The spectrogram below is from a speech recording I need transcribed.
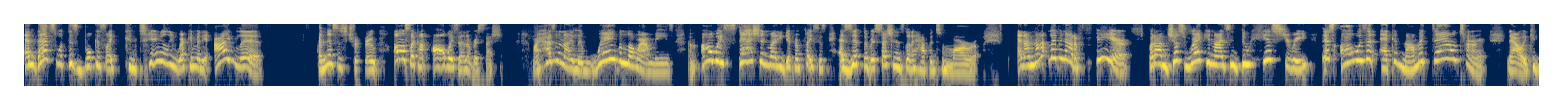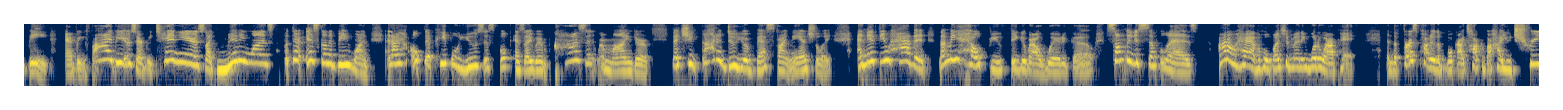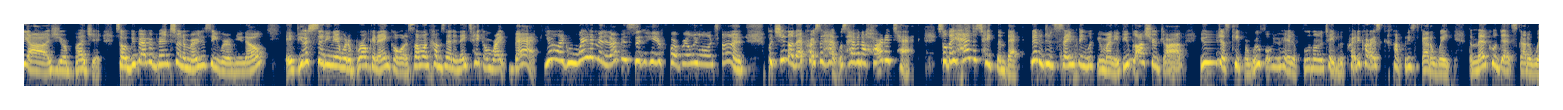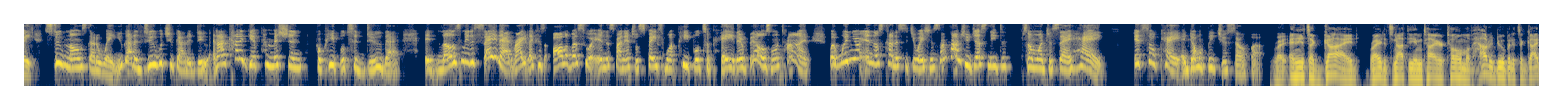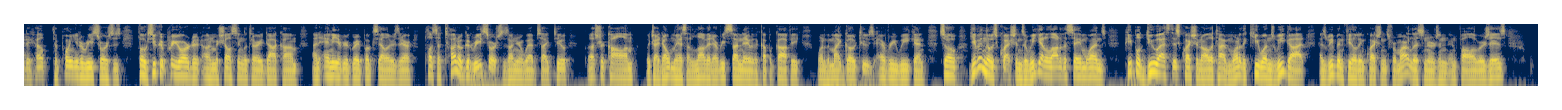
And that's what this book is like continually recommending. I live, and this is true, almost like I'm always in a recession. My husband and I live way below our means. I'm always stashing money different places as if the recession is going to happen tomorrow. And I'm not living out of fear, but I'm just recognizing through history, there's always an economic downturn. Now, it could be every five years, every 10 years, like many ones, but there is going to be one. And I hope that people use this book as a constant reminder that you got to do your best financially. And if you haven't, let me help you figure out where to go. Something as simple as, I don't have a whole bunch of money. What do I pay? In the first part of the book, I talk about how you triage your budget. So if you've ever been to an emergency room, you know, if you're sitting there with a broken ankle and someone comes in and they take them right back, you're like, wait a minute, I've been sitting here for a really long time. But you know, that person had, was having a heart attack. So they had to take them back. You got to do the same thing with your money. If you've lost your job, you just keep a roof over your head and food on the table. The credit cards companies got to wait. The medical debt's got to wait. Student loans got to wait. You got to do what you got to do. And I kind of give permission for people to do that. It loads me to say that, right? Like, because all of us who are in this financial space want people to pay their bills on time. But when you're in those kind of situations, sometimes you just need to, someone to say, hey, it's okay and don't beat yourself up. Right. And it's a guide, right? It's not the entire tome of how to do it, but it's a guide to help to point you to resources. Folks, you could pre-order it on michellesingletary.com on any of your great booksellers there, plus a ton of good resources on your website too. Plus your column, which I don't miss. I love it every Sunday with a cup of coffee. One of the, my go-tos every weekend. So given those questions, and we get a lot of the same ones, people do ask this question all the time. One of the key ones we got as we've been fielding questions from our listeners and, and followers is,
